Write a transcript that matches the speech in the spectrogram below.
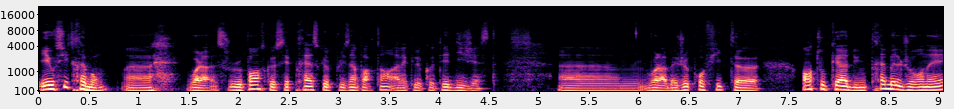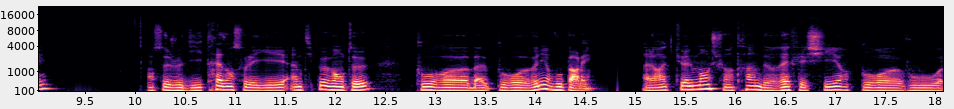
et aussi très bons. voilà, je pense que c'est presque le plus important avec le côté digeste. Euh, voilà, ben je profite euh, en tout cas d'une très belle journée en ce jeudi, très ensoleillé, un petit peu venteux, pour, euh, ben, pour venir vous parler. Alors actuellement, je suis en train de réfléchir pour vous,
